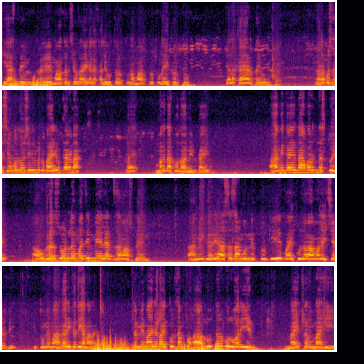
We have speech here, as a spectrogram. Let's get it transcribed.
हे असते उतर हे मादर शोध आहे गेल्या खाली उतर तुला मारतो तुला हे करतो. त्याला काय अर्थ आहे हो? घरापासून शंभर दोनशे किलोमीटर बाहेर येऊन करा ना. काय? मग दाखवतो आम्ही काय आहे आम्ही काय नाबरत नसतोय. अहो घर सोडलं म्हणजे मेल्यात जमा असतोय आम्ही. आम्ही घरी असं सांगून निघतो की बायको जेव्हा आम्हाला विचारते की तुम्ही माघारी कधी येणार आहे? तर मी माझ्या बायकोला सांगतो आलो तर गुरुवारी येईन. नाहीतर नाही.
